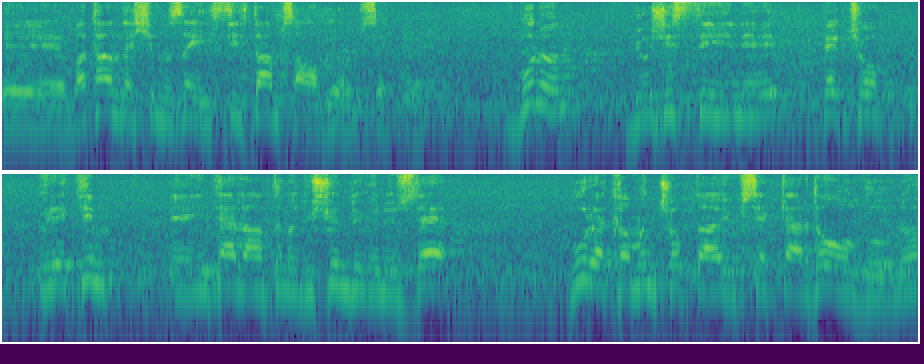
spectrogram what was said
e, vatandaşımıza istihdam sağlıyor bu sektör. Bunun lojistiğini pek çok üretim e, interlantını düşündüğünüzde bu rakamın çok daha yükseklerde olduğunu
